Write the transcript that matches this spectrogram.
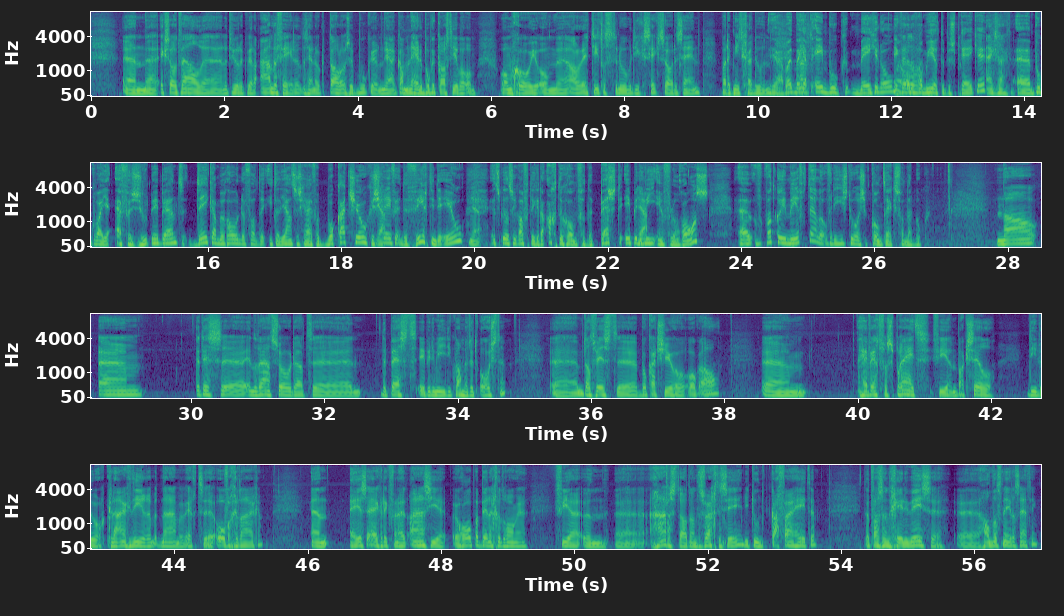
En eh, ik zou het wel eh, natuurlijk willen aanbevelen. Er zijn ook talloze boeken. Ja, ik kan mijn hele boekenkast hier wel om, omgooien om eh, allerlei titels te noemen die geschikt zouden zijn. Wat ik niet ga doen. Ja, maar, maar je hebt één boek meegenomen om, over- om hier te bespreken. Exact. Een boek waar je even zoet mee bent. Decamerone van de Italiaanse schrijver Boccaccio. Geschreven in de 14e eeuw. Ja. Het speelt zich af tegen de achtergrond van de pestepidemie Ja. in Florence. Wat kun je meer vertellen over de historische context van dat boek? Nou, ehm, het is eh, inderdaad zo dat eh, de pestepidemie die kwam uit het oosten. Ehm, dat wist eh, Boccaccio ook al. Ehm, hij werd verspreid via een bacil die door klaagdieren met name werd overgedragen. En hij is eigenlijk vanuit Azië Europa binnengedrongen via een havenstad aan de Zwarte Zee, die toen Kaffa heette. Dat was een Genuese handelsnederzetting.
